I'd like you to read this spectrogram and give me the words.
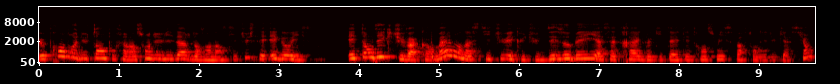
que prendre du temps pour faire un soin du visage dans un institut, c'est égoïste. Et tandis que tu vas quand même en institut et que tu désobéis à cette règle qui t'a été transmise par ton éducation,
